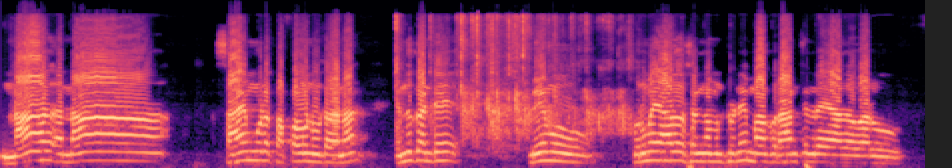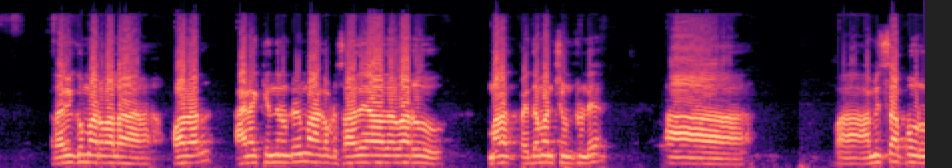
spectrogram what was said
నా నా సాయం కూడా తప్పకుండా ఉంటుందన్న. ఎందుకంటే మేము కుర్మ యాదవ్ సంఘం ఉంటుండే మాకు రామచంద్ర యాదవ్ గారు రవికుమార్ వాళ్ళ ఫాదర్. ఆయన కింద ఉంటుండే. మాకు అప్పుడు సాదే యాదవ్ గారు మనకు పెద్ద మనిషి ఉంటుండే. అమిత్ షాపూర్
